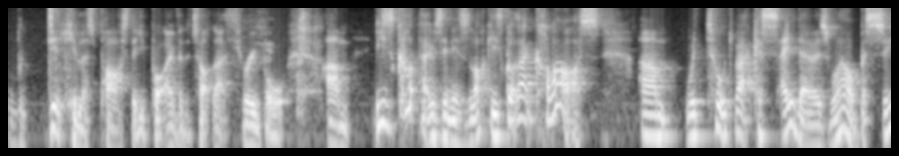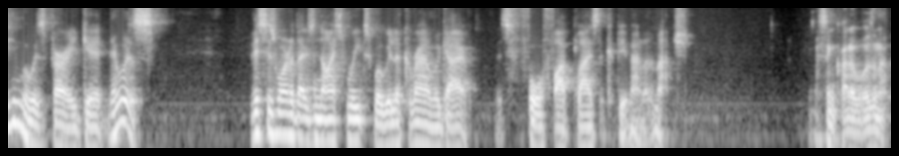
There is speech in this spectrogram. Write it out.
ridiculous pass that you put over the top, that through ball. Um, he's got those in his lock. He's got that class. Um, we talked about Caicedo as well. Bissouma was very good. There was. This is one of those nice weeks where we look around we go, "There's four or five players that could be a man of the match." It's incredible, isn't it?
